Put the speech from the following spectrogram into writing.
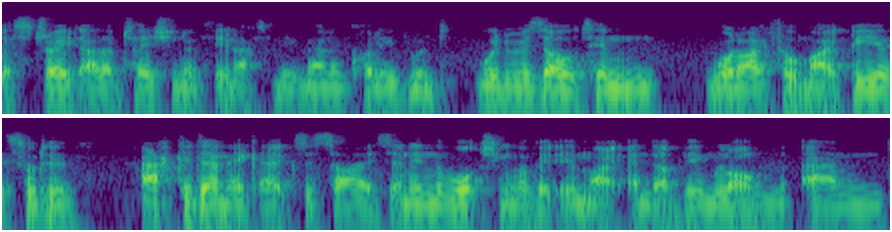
a, straight adaptation of the Anatomy of Melancholy would would result in what I thought might be a sort of academic exercise, and in the watching of it, it might end up being long and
